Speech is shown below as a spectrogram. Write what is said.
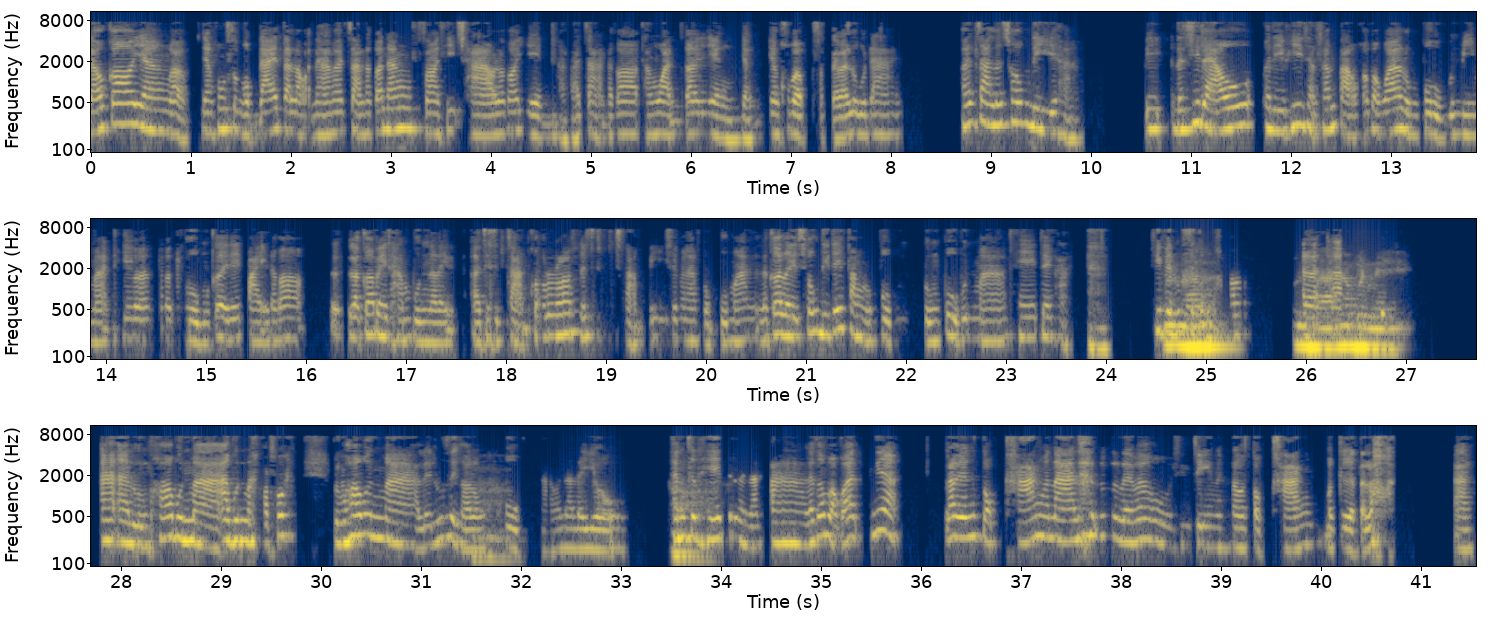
แล้วก็ยังแบบยังคงสงบได้ตลอดนะคะพระอาจารย์แล้วก็นั่งสมาธิเช้าแล้วก็เย็นค่ะพระอาจารย์แล้วก็ทั้งวันก็ยังยังยังคงแบบสักแต่ว่ารู้ได้ พระอาจารย์แล้วโชคดีค่ะปีเดือนที่แล้วพอดีพี่จากซ้ำเต่าเขาบอกว่าหลวงปู่บุญมีมาที่วัดปทุมก็เลยได้ไป แล้วก็แล้วก็ไปทำบุญอะไรเออเจ็ดสิบสามครบรอบเจ็ดสิบสามปีใช่ไหมคะหลวงปู่มั่นแล้วก็เลยโชคดีได้ฟังหลวงปู่หลวงปู่บุญมาเทศด้วยค่ะ ที่เป็นลูกศิษย์หลวงพ่อบุญมาแล้วบุญมีอ่า อ่าหลวงพ่อบุญมาอ่าบุญมาขอโทษหลวงพ่อบุญมาเลยรู้สึกของหลวงปู่ขาวนาลโยท่านก็เทศด้วยนะตา แล้วก็บอกว่า เนี่ย เรายังตกค้างมานานแล้วรู้สึกเลยว่าโอ้จริงๆเราตกค้างมาเกิดตลอดอะ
